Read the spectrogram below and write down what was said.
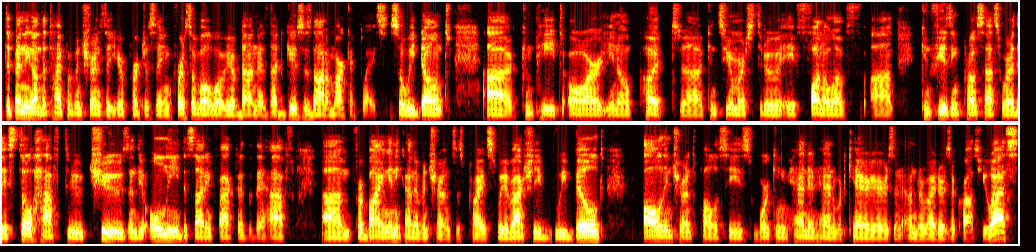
depending on the type of insurance that you're purchasing, first of all, what we have done is that Goose is not a marketplace, so we don't uh, compete or you know put uh, consumers through a funnel of confusing process where they still have to choose, and the only deciding factor that they have um, for buying any kind of insurance is price. We've actually we build all insurance policies working hand in hand with carriers and underwriters across US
